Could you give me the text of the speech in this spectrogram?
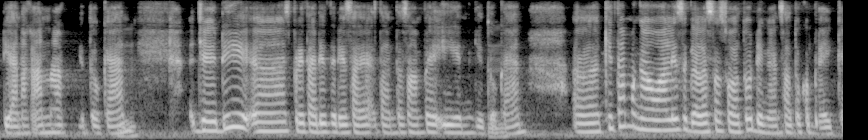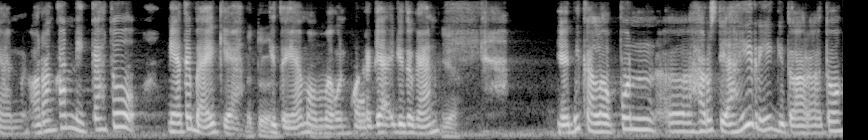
di anak-anak gitu kan. Mm, Jadi eh, seperti tadi tadi saya tante sampein gitu mm, kan, kita mengawali segala sesuatu dengan satu kebaikan. Orang kan nikah tuh niatnya baik ya, betul gitu ya, mau membangun keluarga gitu kan. iya Jadi kalaupun harus diakhiri gitu atau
